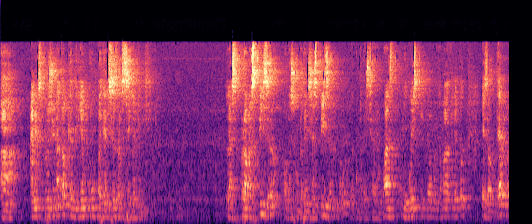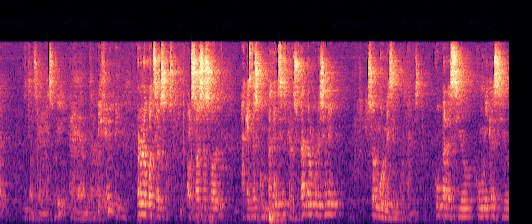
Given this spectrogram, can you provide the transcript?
eh, han explosionat el que en diríem competències del segle XX. Les proves PISA, o les competències PISA, no? competència lingüística, matemàtica, tot, és el terra, i tots l'hem d'assolir, perquè un terra sol, però no pot ser el sostre. El sostre són aquestes competències que la societat del coneixement són molt més importants. Cooperació, comunicació,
